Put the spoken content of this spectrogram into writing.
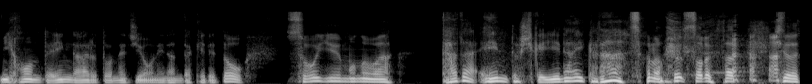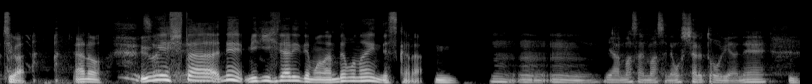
日本と縁があると同じようになんだけれど、そういうものは、ただ縁としか言えないから、その、その 人たちは。あの、上、下、ね、右、左でも何でもないんですから。うん。うんうんうん。いや、まさにまさにおっしゃる通りやね。うんい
